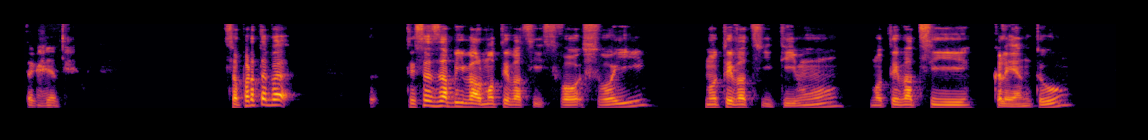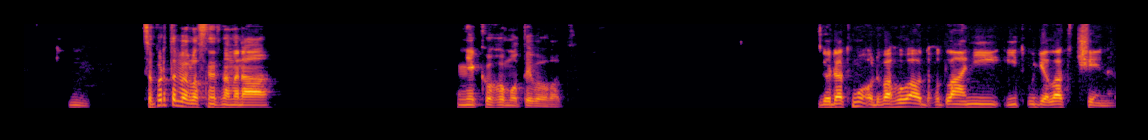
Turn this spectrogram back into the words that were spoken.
Takže... Hmm. Co pro tebe, ty se zabýval motivací svo, svojí, motivací týmu, motivací klientů, Hmm. Co pro tebe vlastně znamená někoho motivovat? Dodat mu odvahu a odhodlání jít udělat čin.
